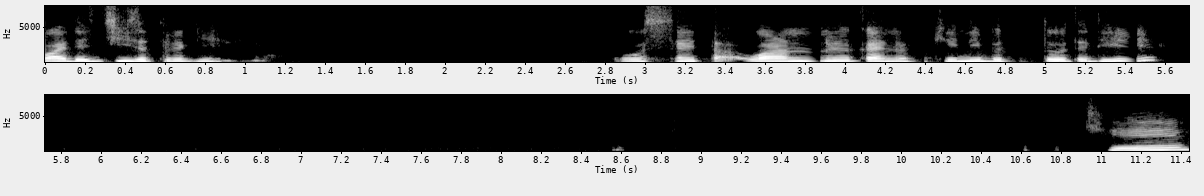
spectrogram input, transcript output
Oh ada G satu lagi. Oh saya tak warna kan. Okay ni betul tadi. Okay.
